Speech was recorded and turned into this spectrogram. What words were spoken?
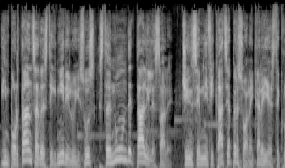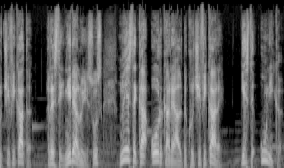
Importanța răstignirii lui Isus stă nu în detaliile sale, ci în semnificația persoanei care este crucificată. Răstignirea lui Isus nu este ca oricare altă crucificare, este unică.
